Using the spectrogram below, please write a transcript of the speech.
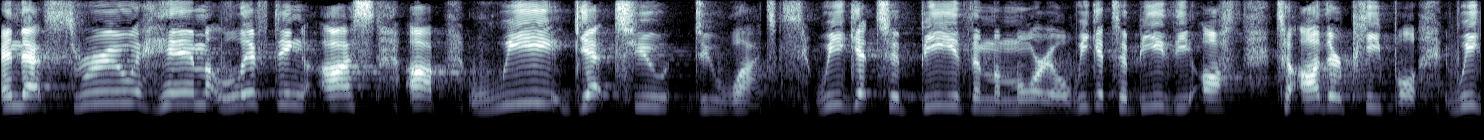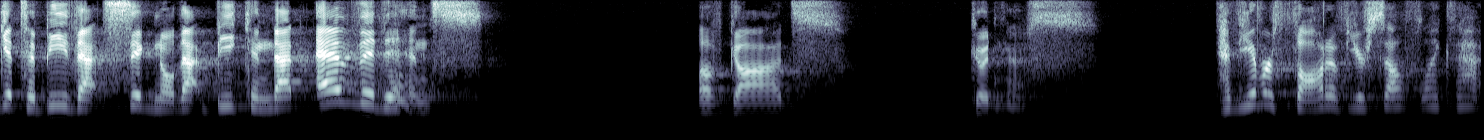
And that through him lifting us up, we get to do what? We get to be the memorial. We get to be the oth to other people. We get to be that signal, that beacon, that evidence of God's goodness. Have you ever thought of yourself like that?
